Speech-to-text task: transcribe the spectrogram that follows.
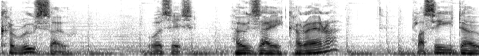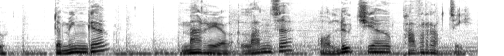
Caruso? Was it Jose Carrera, Placido Domingo, Mario Lanza, or Lucio Pavarotti?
